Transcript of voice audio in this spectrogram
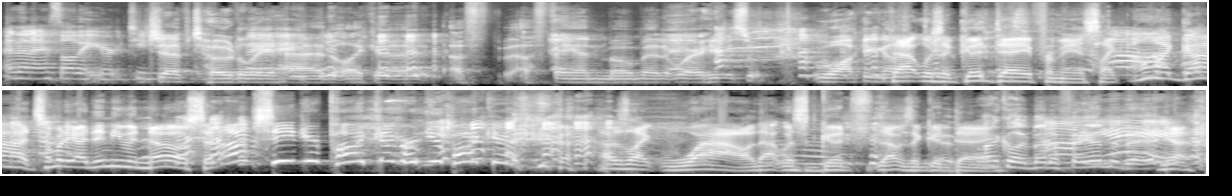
and then I saw that you were teaching. Jeff totally But- had like a, a, a fan moment where he was walking on That was a good day for me. It's like, oh my God, somebody I didn't even know said, I've seen your podcast, heard your podcast. I was like, wow, that was good. That was a good day. Michael, I met a Oh, fan yay. today. Yeah, That's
